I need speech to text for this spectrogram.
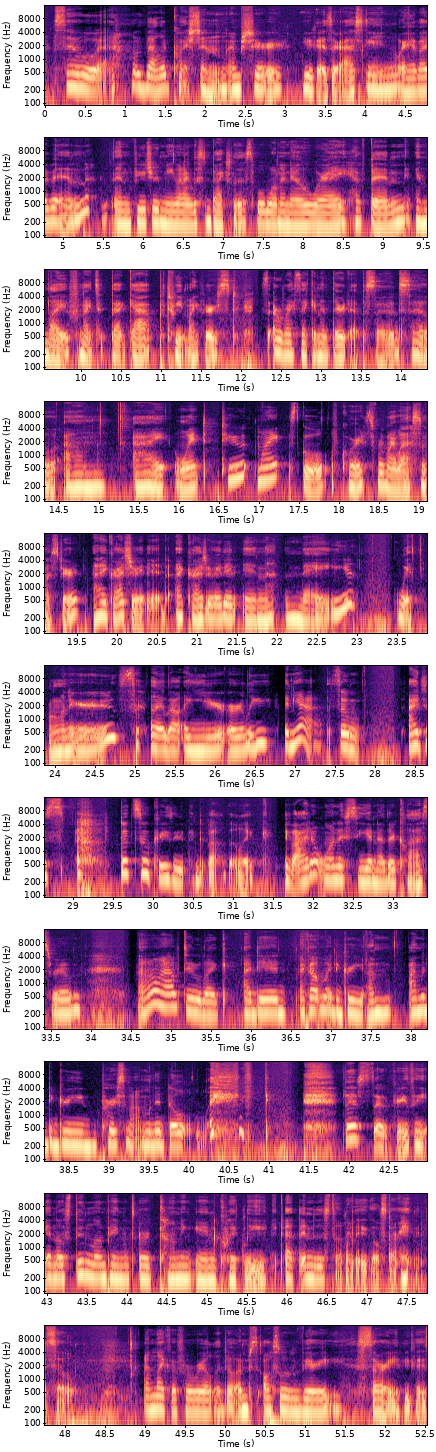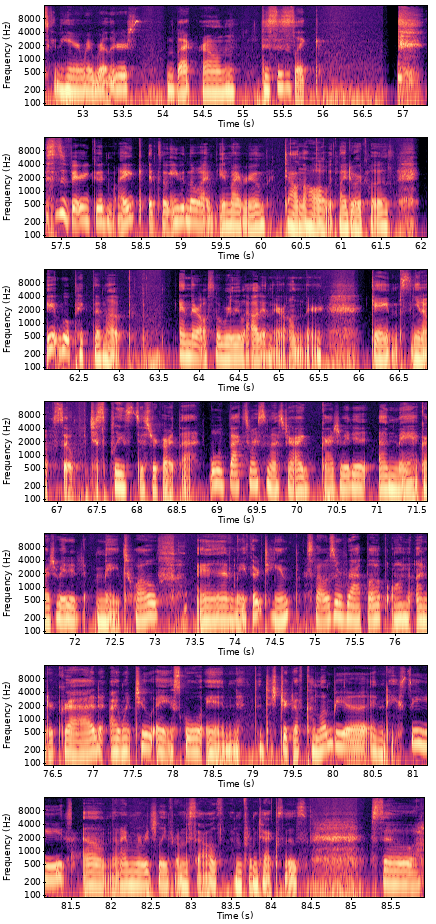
So, a valid question. I'm sure you guys are asking, where have I been? And future me, when I listen back to this, will want to know where I have been in life when I took that gap between my first or my second and third episode. So, um, I went to my school, of course, for my last semester, and I graduated. I graduated in May with honors uh, about a year early. And yeah, so I just, that's so crazy to think about that. Like, if I don't want to see another classroom, I don't have to. Like, I did, I got my degree. I'm, I'm a degree person. I'm an adult. Like, that's so crazy. And those student loan payments are coming in quickly. Like at the end of the summer, they're gonna start hitting. So I'm like a for real adult. I'm also very sorry if you guys can hear my brother's background. This is like this is a very good mic, and so even though I'm in my room down the hall with my door closed, it will pick them up. And they're also really loud and they're on their games, you know, so just please disregard that. Well, back to my semester, I graduated in May. I graduated May 12th and May 13th. So that was a wrap up on undergrad. I went to a school in the District of Columbia in DC, um, and I'm originally from the South. I'm from Texas. So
